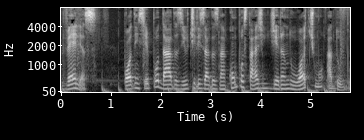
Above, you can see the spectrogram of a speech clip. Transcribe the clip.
velhas podem ser podadas e utilizadas na compostagem, gerando ótimo adubo.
